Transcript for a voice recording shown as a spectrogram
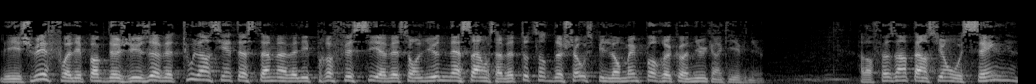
Les Juifs, à l'époque de Jésus, avaient tout l'Ancien Testament, avaient les prophéties, avaient son lieu de naissance, avaient toutes sortes de choses, puis ils l'ont même pas reconnu quand il est venu. Alors, faisons attention aux signes,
